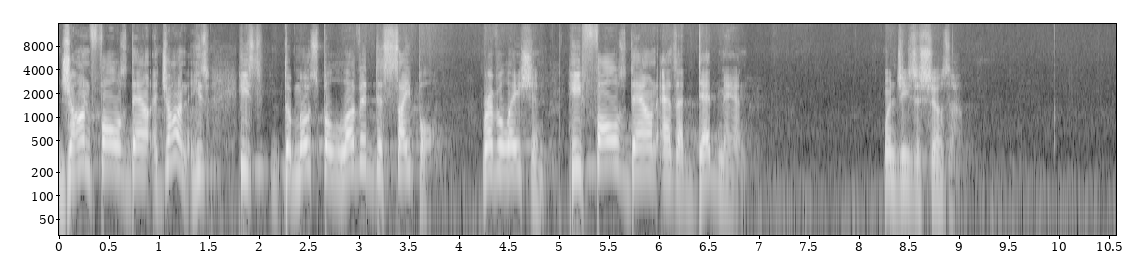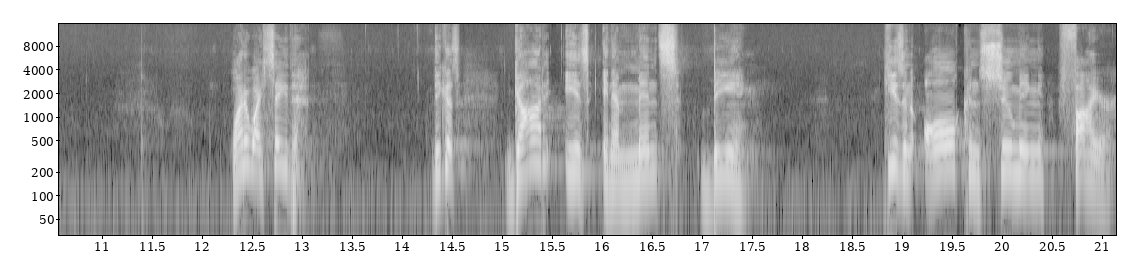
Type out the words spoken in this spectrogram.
John falls down. John, he's, he's the most beloved disciple. Revelation. He falls down as a dead man when Jesus shows up. Why do I say that? Because God is an immense being. He is an all consuming fire.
